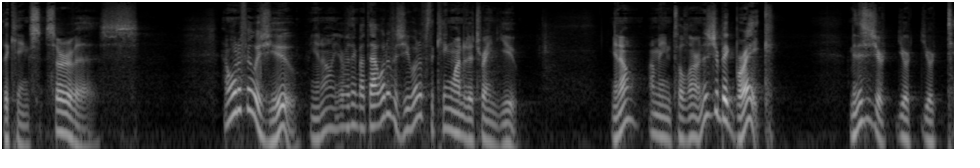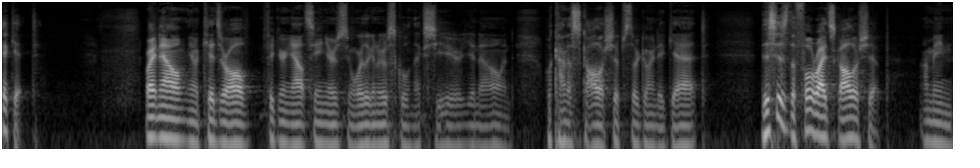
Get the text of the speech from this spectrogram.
the king's service. And what if it was you? You know, you ever think about that? What if it was you? What if the king wanted to train you? You know, I mean, to learn. This is your big break. I mean, this is your, your, your ticket. Right now, you know, kids are all figuring out seniors and where they're going to go to school next year, you know, and what kind of scholarships they're going to get. This is the full ride scholarship. I mean,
